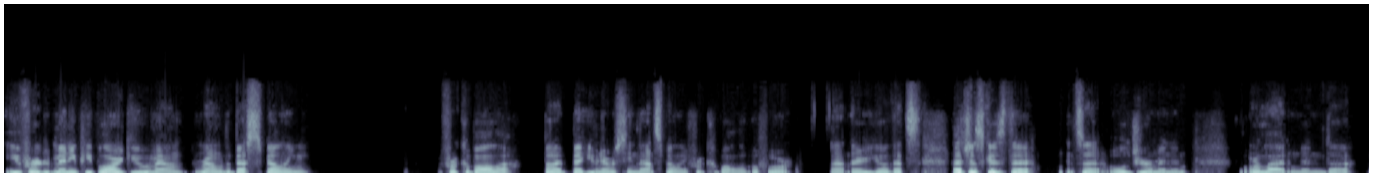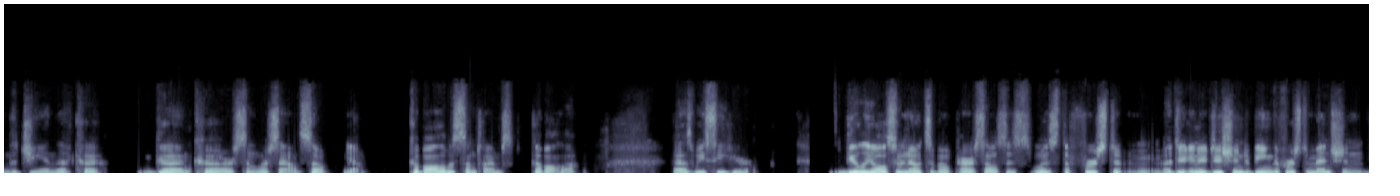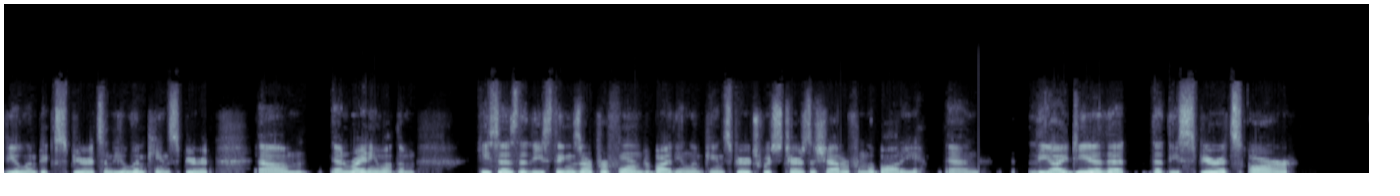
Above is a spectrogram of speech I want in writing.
You've heard many people argue around around the best spelling for Kabbalah, but I bet you've never seen that spelling for Kabbalah before. Uh, there you go. That's that's just because the it's a old German and or Latin and uh, the G and the K, G and K are similar sounds. So yeah, Kabbalah was sometimes Kabbalah, as we see here. Gilly also notes about Paracelsus was the first, to, in addition to being the first to mention the Olympic spirits and the Olympian spirit, um, and writing about them. He says that these things are performed by the Olympian spirits, which tears the shadow from the body, and the idea that that these spirits are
